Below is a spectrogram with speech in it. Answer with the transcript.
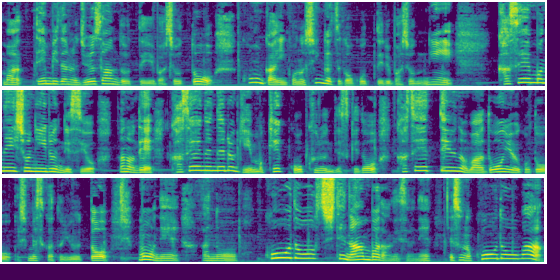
まあ天秤座の13度っていう場所と今回この新月が起こっている場所に火星もね一緒にいるんですよなので火星のエネルギーも結構来るんですけど火星っていうのはどういうことを示すかというともうねあの行動してなんぼなんですよね。でその行動は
